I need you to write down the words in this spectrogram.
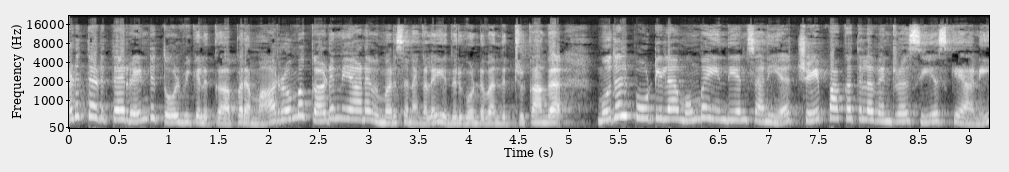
அடுத்தடுத்த ரெண்டு தோல்விகளுக்கு அப்புறமா ரொம்ப கடுமையான விமர்சனங்களை எதிர்கொண்டு வந்துட்டு இருக்காங்க. முதல் போட்டியில மும்பை இந்தியன்ஸ் அணியை சேப்பாக்கத்துல வென்ற சிஎஸ்கே அணி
